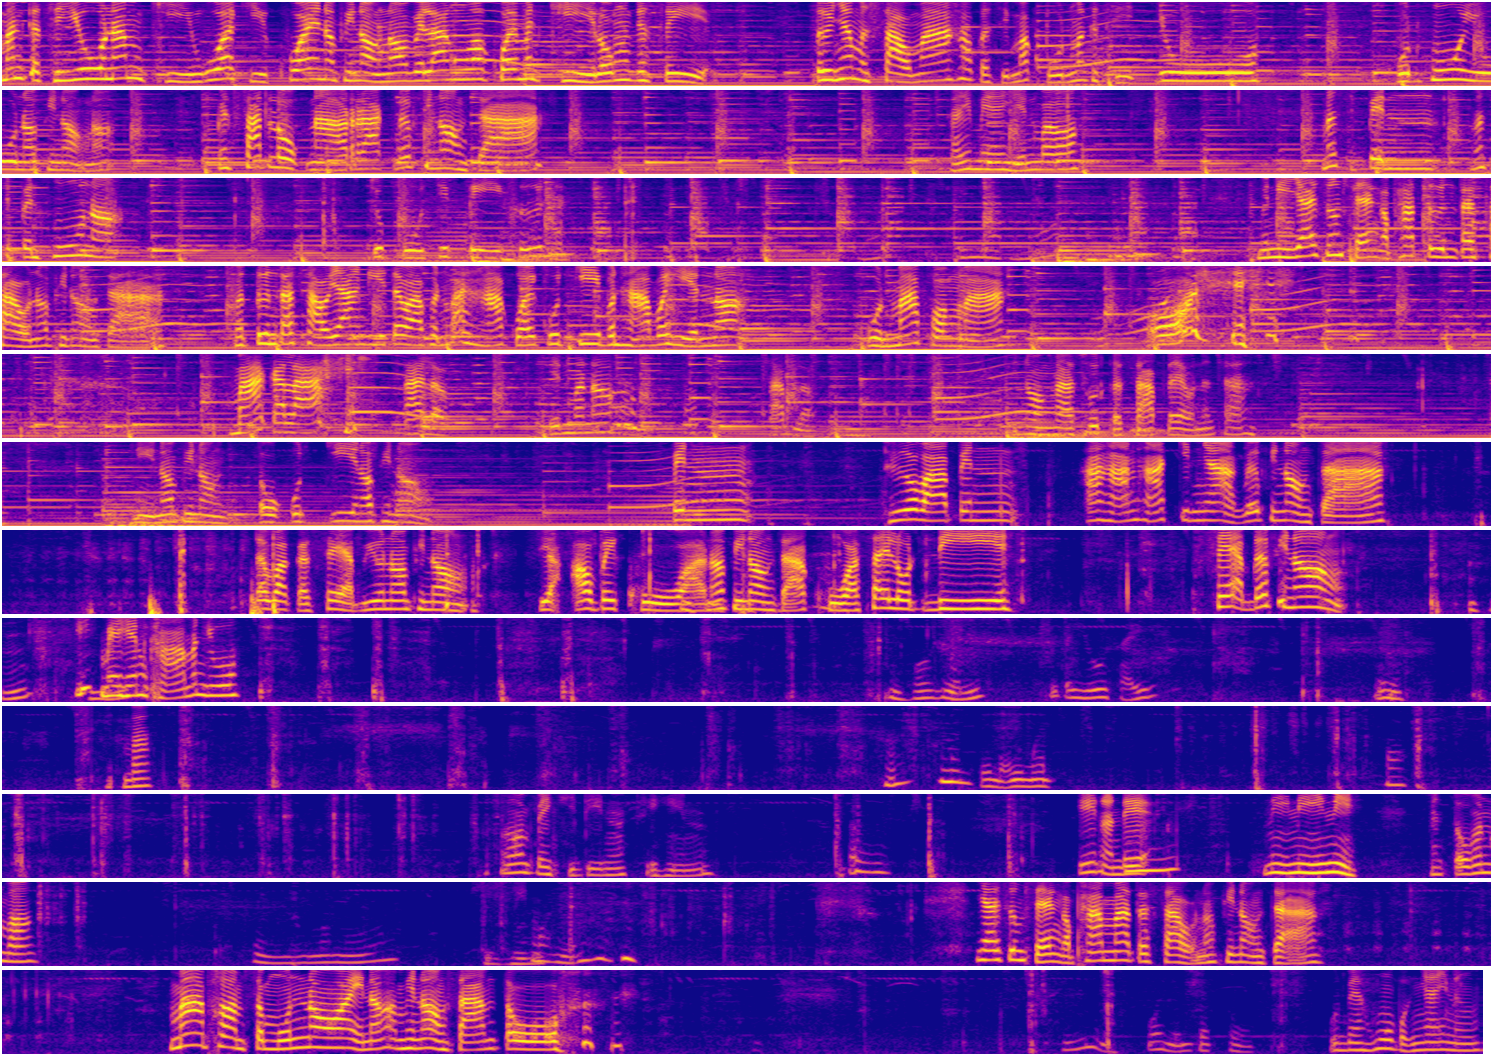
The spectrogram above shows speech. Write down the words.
มันก็สิอยู่น้ำขี่วัวขี่ควายเนาะพี่น้องเนาะเวลางัวควายมันขี่ลงจังซี่ ตื่นยามมื้อเช้ามาเฮาก็สิมาขุดมันก็สิอยู่ขุดหู้อยู่เนาะพี่น้องเนาะเป็นสัตว์โลกน่ารักเด้อพี่น้องจ๋าใช่แม่เห็นบ่มันสิเป็นมันสิเป็นหู้เนาะจุปูจิปีคือนะมื้อนี้ยายส้มแสงกับพาตื่นแต่เช้าเนาะพี่น้องจ๋ามาตื่นแต่เช้าอย่างดีแต่ว่าเพิ่นว่าหากล้วยกุดกี้เพิ่นหาบ่เห็นเนาะ หุ่นมาพองหมา โอ้ยหมากะลายตายแล้วเห็นมาเนาะซับแล้วพี่น้องหาสุดกับซับแล้วนะจ๊ะนี่เนาะพี่น้องโตกุดกี้เนาะพี่น้อง เป็นถือว่าเป็นอาหารหากินยากเด้อพี่น้องจ๋าแต่ว่ากระแสบอยู่เนาะพี่น้อง เสียเอาไปขัวเนาะพี่น้องจ้าขัวใส่รสดีแซ่บเด้อพี่น้องอื้อหืออีไม่เห็นขามันอยู่บ่เห็นมันจะอยู่ใสเห็นปะฮะมันไปไหนหมัน โอ้ มันเป็นขี้ดินขี้หินอีนั่นเด็นี่นี่นี่เป็นโตมันบ่อืมบ่แม่นขี้หินห็นยายซุ่มแสงกับผ้ามาแต่เสาเนาะพี่น้องจ๋ามาพร้อมสมุนน้อยเนาะพี่น้องสามโตอืมบ่เห็นจะโตคุณแม่หูบักใหญ่หนึ่ง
